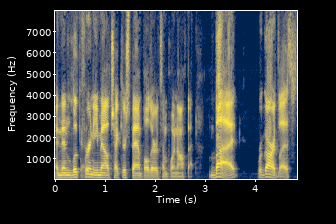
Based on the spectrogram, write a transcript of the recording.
and then look okay. for an email, check your spam folder at some point off that. But regardless,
